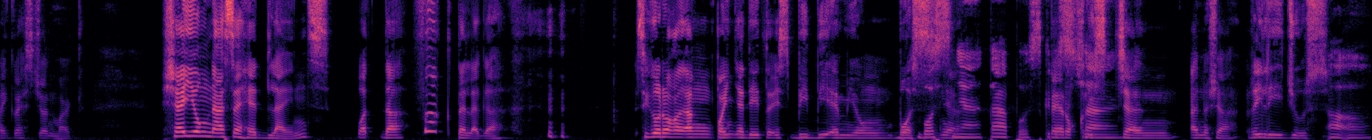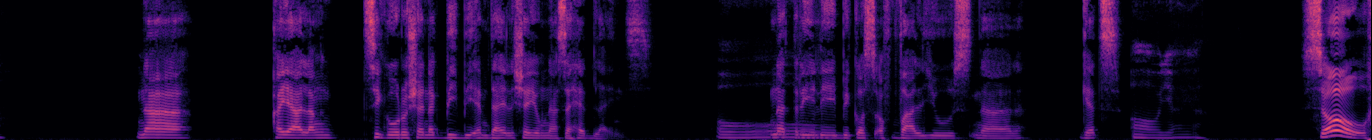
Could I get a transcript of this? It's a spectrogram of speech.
May question mark. Siya yung nasa headlines? What the fuck talaga? Siguro ang point niya dito is BBM yung boss, boss niya. niya. Tapos, Christian. Pero Christian, ano siya, religious. Oo. Na kaya lang siguro siya nag-BBM dahil siya yung nasa headlines. Oh. Not really because of values na gets. Oh, yeah, yeah. So,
